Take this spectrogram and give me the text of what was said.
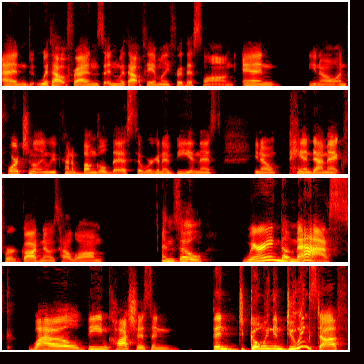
and without friends and without family for this long. And, you know, unfortunately, we've kind of bungled this. So we're going to be in this, you know, pandemic for God knows how long. And so wearing the mask while being cautious and then going and doing stuff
